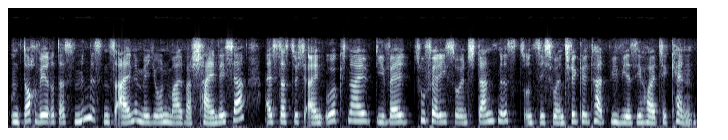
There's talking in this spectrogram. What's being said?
Und doch wäre das mindestens eine Million Mal wahrscheinlicher, als dass durch einen Urknall die Welt zufällig so entstanden ist und sich so entwickelt hat, wie wir sie heute kennen.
